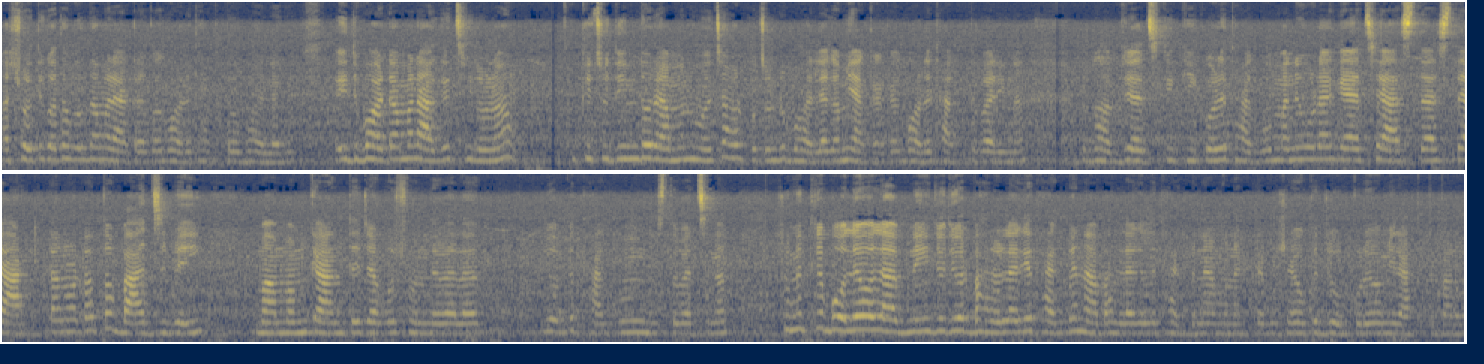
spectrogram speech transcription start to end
আর সত্যি কথা বলতে আমার একা একা ঘরে থাকতেও ভয় লাগে। এই যে ভয়টা আমার আগে ছিল না, কিছুদিন ধরে এমন হয়েছে, আমার প্রচণ্ড ভয় লাগে। আমি একা একা ঘরে থাকতে পারি না। তো ভাবছি আজকে কি করে থাকব? মানে ওরা গেছে আস্তে আস্তে আটটা, নটা তো বাজবেই। মামামকে আনতে যাব সন্ধেবেলা। কীভাবে থাকব আমি বুঝতে পারছি না। সুমিতকে বলেও লাভ নেই, যদি ওর ভালো লাগে থাকবে, না ভালো লাগলে থাকবে না, এমন একটা বিষয় ওকে জোর করেও আমি রাখতে পারব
